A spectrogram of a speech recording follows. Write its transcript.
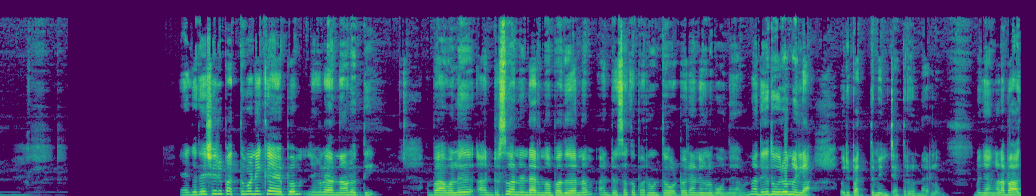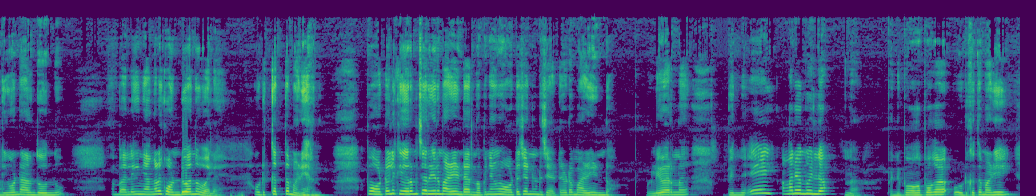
ഏകദേശം ഒരു പത്ത് മണിയൊക്കെ ആയപ്പം ഞങ്ങൾ എറണാകുളം എത്തി. അപ്പോൾ അവൾ അഡ്രസ്സ് പറഞ്ഞിട്ടുണ്ടായിരുന്നു. അപ്പോൾ അത് കാരണം അഡ്രസ്സൊക്കെ പറഞ്ഞു കൊടുത്ത ഓട്ടോയിലാണ് ഞങ്ങൾ പോകുന്നത്. അവിടെ നിന്ന് അധികം ദൂരമൊന്നുമില്ല. ഒരു പത്ത് മിനിറ്റ് അത്രേ ഉണ്ടായുള്ളൂ അപ്പോൾ ഞങ്ങളെ ഭാഗ്യം കൊണ്ടാണെന്ന് തോന്നുന്നു. അപ്പോൾ അല്ലെങ്കിൽ ഞങ്ങൾ കൊണ്ടുവന്ന പോലെ ഒടുക്കത്തെ മഴയായിരുന്നു. അപ്പോൾ ഓട്ടോയിൽ കയറുമ്പോൾ ചെറിയൊരു മഴയുണ്ടായിരുന്നു. അപ്പോൾ ഞങ്ങൾ ഓട്ടോ ചേട്ടനോട് ചേട്ടാ ഇവിടെ മഴയുണ്ടോ? പുള്ളി പറഞ്ഞ് പിന്നെ ഏയ് അങ്ങനെയൊന്നുമില്ല. എന്നാ. പിന്നെ പോകെ പോകെ ഒടുക്കത്തെ മഴയായി.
